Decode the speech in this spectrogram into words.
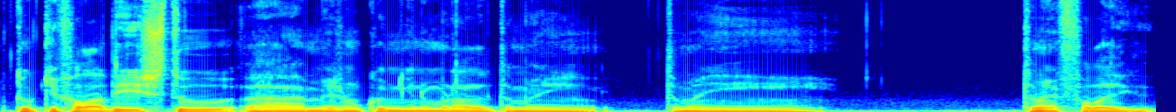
Estou aqui a falar disto, uh, mesmo com a minha namorada também, também, também falei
